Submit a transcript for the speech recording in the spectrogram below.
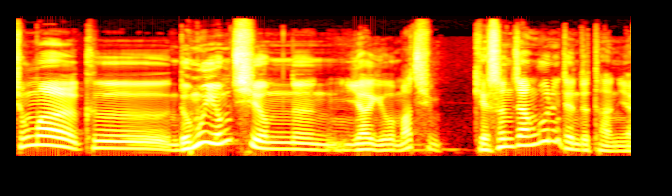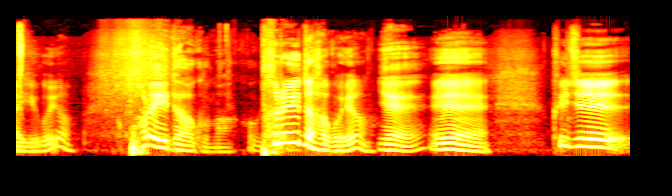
정말 그 너무 염치 없는 음. 이야기고 마치 개선 장군이 된 듯한 이야기고요. 퍼레이드하고 막. 거기. 퍼레이드 하고요. 예. 예. 그 이제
